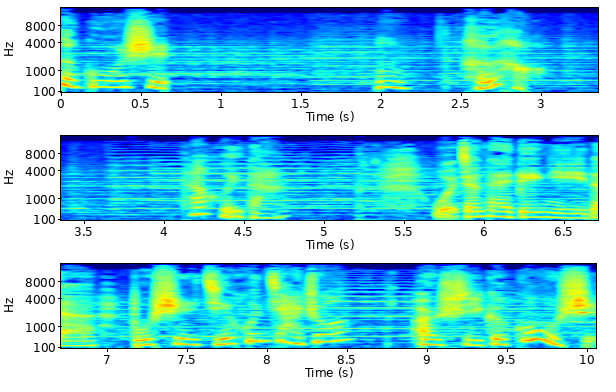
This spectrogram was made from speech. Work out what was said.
的故事。嗯，很好。他回答：“我将带给你的不是结婚嫁妆，而是一个故事。”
